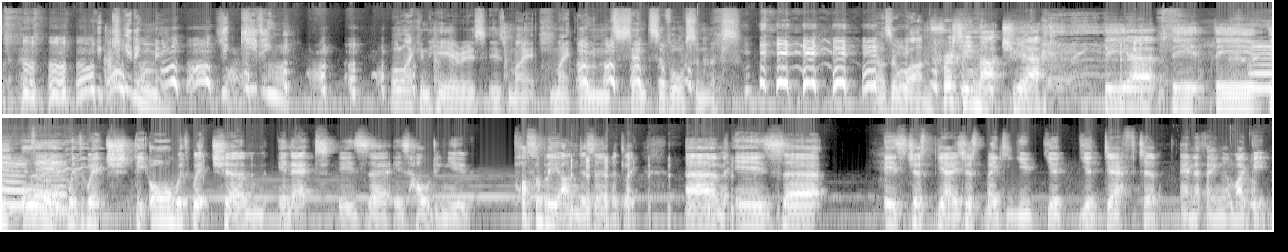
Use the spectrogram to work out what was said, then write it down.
You're kidding me. You're kidding me. All I can hear is is my my own sense of awesomeness. That was a one. Pretty much, yeah. The uh, the the the awe with which the awe with which um, Inette is uh, is holding you, possibly undeservedly, um, is uh, is just yeah, it's just making you you're you're deaf to anything that might be,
